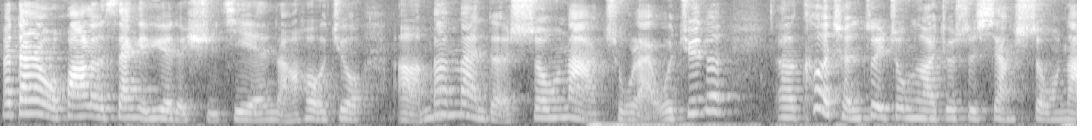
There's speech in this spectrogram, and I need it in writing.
那当然，我花了三个月的时间，然后就啊、慢慢的收纳出来。我觉得，呃，课程最重要就是像收纳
